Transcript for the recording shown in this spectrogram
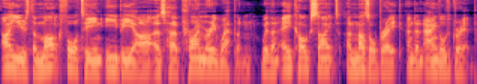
I use the Mark 14 EBR as her primary weapon, with an ACOG sight, a muzzle brake, and an angled grip.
